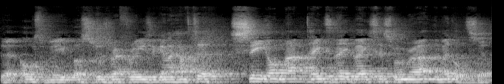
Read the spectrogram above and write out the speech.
that ultimately us as referees are going to have to see on that day-to-day basis when we're out in the middle. So,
